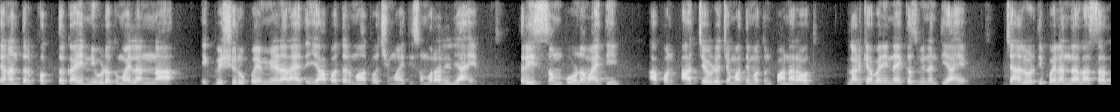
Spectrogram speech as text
त्यानंतर फक्त काही निवडक महिलांना एकवीसशे रुपये मिळणार आहेत याबद्दल महत्त्वाची माहिती समोर आलेली आहे. तर ही संपूर्ण माहिती आपण आजच्या व्हिडिओच्या माध्यमातून पाहणार आहोत. लाडक्या बहिणींना एकच विनंती आहे चॅनलवरती पहिल्यांदा आला असाल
